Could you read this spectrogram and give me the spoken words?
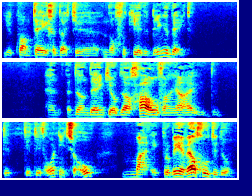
Je kwam tegen dat je nog verkeerde dingen deed. En dan denk je op dag gauw van ja, dit, dit, dit hoort niet zo. Maar ik probeer wel goed te doen.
